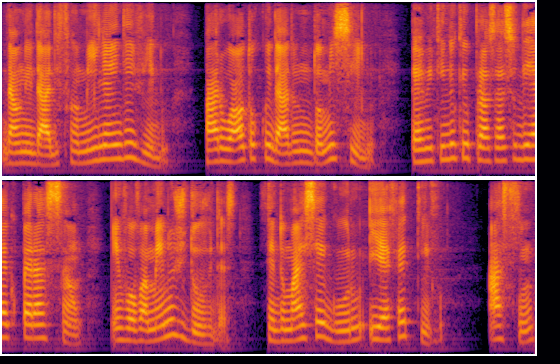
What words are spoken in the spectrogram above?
da unidade família-indivíduo para o autocuidado no domicílio, permitindo que o processo de recuperação envolva menos dúvidas, sendo mais seguro e efetivo. Assim,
